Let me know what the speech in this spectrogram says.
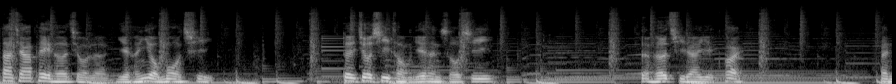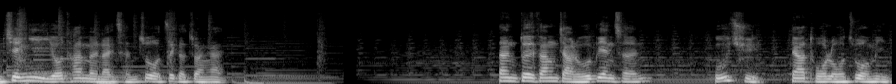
大家配合久了也很有默契。对旧系统也很熟悉，整合起来也快，很建议由他们来乘坐这个专案。但对方假如变成舞曲加陀螺作命，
